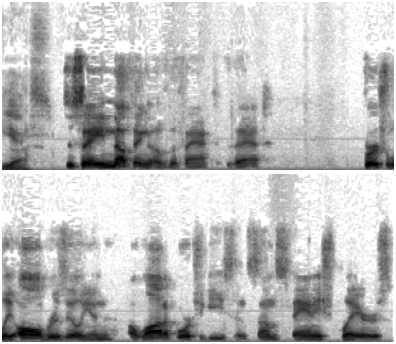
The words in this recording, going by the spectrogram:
Yes. to say nothing of the fact that virtually all Brazilian, a lot of Portuguese, and some Spanish players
